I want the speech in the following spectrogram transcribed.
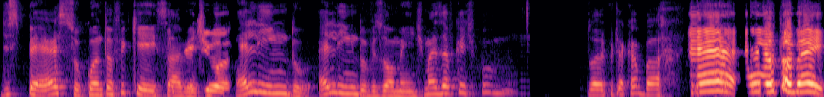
disperso quanto eu fiquei, sabe? É lindo, é lindo visualmente, mas eu fiquei tipo. "Hum, O episódio podia acabar. É, é, eu também.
